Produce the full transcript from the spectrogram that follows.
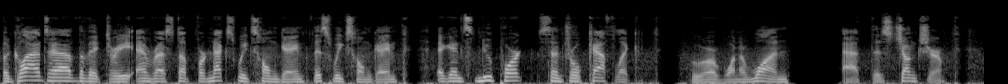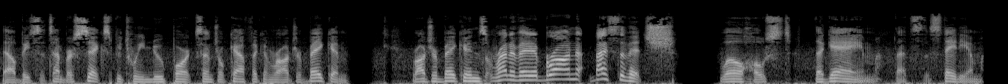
but glad to have the victory and rest up for next week's home game, this week's home game, against Newport Central Catholic, who are 1 and 1 at this juncture. That'll be September 6th between Newport Central Catholic and Roger Bacon. Roger Bacon's renovated Bron Bajcevic will host the game. That's the stadium.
